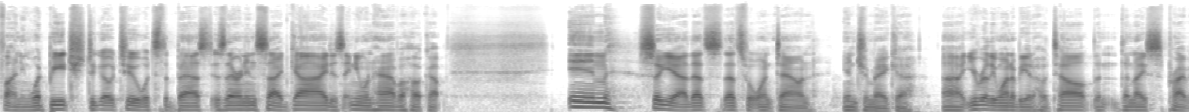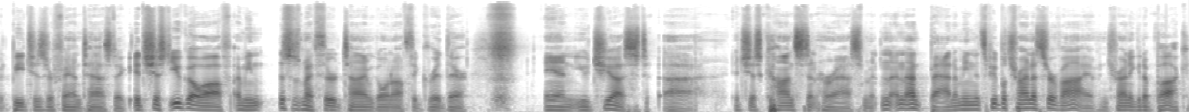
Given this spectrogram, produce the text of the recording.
finding what beach to go to, what's the best. Is there an inside guide? Does anyone have a hookup? In so yeah, that's that's what went down in Jamaica. Uh, you really want to be at a hotel. The, the nice private beaches are fantastic. It's just you go off. I mean, this was my third time going off the grid there and you just uh, it's just constant harassment and not bad i mean it's people trying to survive and trying to get a buck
